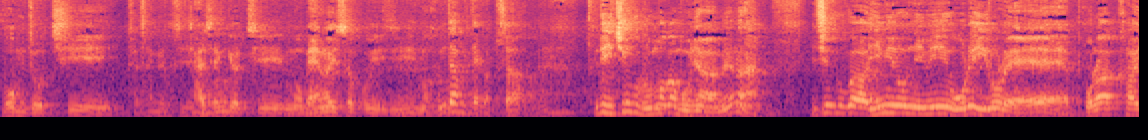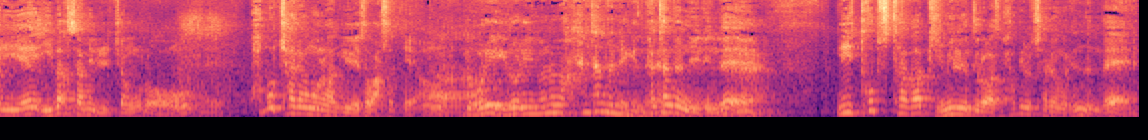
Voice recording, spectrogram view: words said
몸 좋지, 잘생겼지. 잘생겼지, 뭐 매너 있어 보이지, 뭐 흠잡을 데가 없어. 근데 이 친구 루머가 뭐냐 하면은 이 친구가 이민호님이 올해 1월에 보라카이의 2박 3일 일정으로 화보 촬영을 하기 위해서 왔었대요. 근데 올해 1월이면은 한참 전 얘기인데. 한참 전 일인데 네. 이 톱스타가 비밀로 들어와서 화보를 촬영을 했는데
